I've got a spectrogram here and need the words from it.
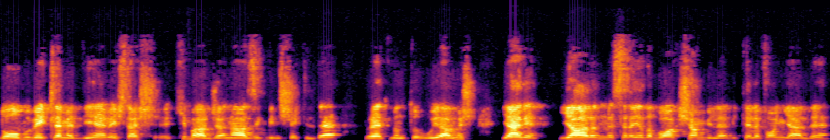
Doğumu bekleme diye Beşiktaş kibarca nazik bir şekilde Redmond'u uyarmış. Yani yarın mesela ya da bu akşam bile bir telefon geldi.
